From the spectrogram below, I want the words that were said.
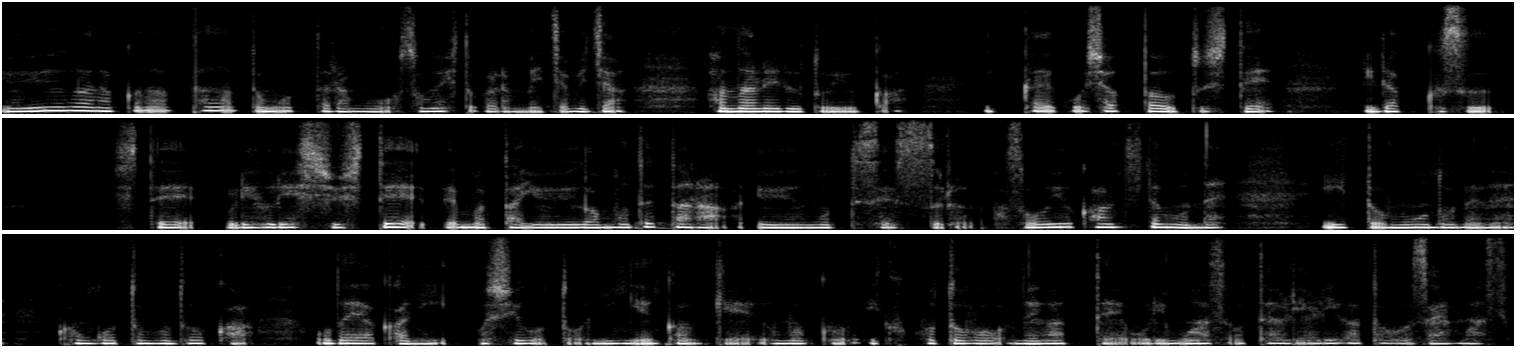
余裕がなくなったなって思ったらもうその人からめちゃめちゃ離れるというか一回こうシャットアウトしてリラックスしてリフレッシュしてでまた余裕が持てたら余裕を持って接する、まあ、そういう感じでもねいいと思うのでね今後ともどうか穏やかにお仕事人間関係うまくいくことを願っております。お便りありがとうございます。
